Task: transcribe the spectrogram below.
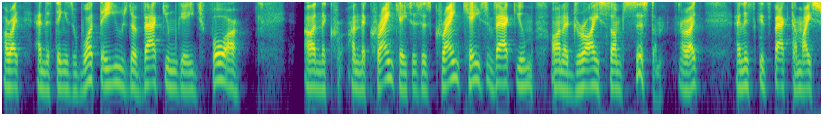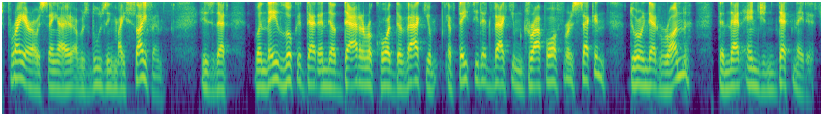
All right. And the thing is, what they use the vacuum gauge for on the on the crankcase. It says crankcase vacuum on a dry sump system. All right, and this gets back to my sprayer. I was saying I, I was losing my siphon. Is that when they look at that and they'll data record the vacuum, if they see that vacuum drop off for a second during that run, then that engine detonated.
